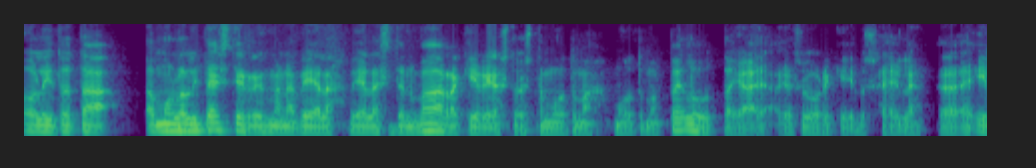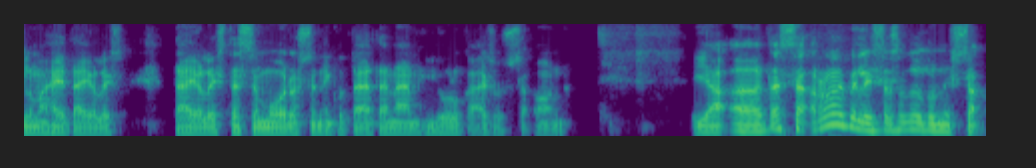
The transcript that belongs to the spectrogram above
oli tota, mulla oli testiryhmänä vielä, vielä sitten Vaarakirjastoista muutama, muutama peluuttaja ja, ja suuri kiitos heille. Äh, ilman heitä ei olisi, tämä ei olisi tässä muodossa niin kuin tämä tänään julkaisussa on. Ja äh, tässä roolipelissä satutunnissa,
